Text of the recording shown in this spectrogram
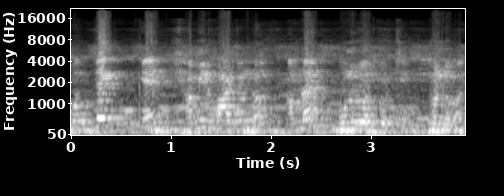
প্রত্যেককে সামিল হওয়ার জন্য আমরা অনুরোধ করছি। ধন্যবাদ।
